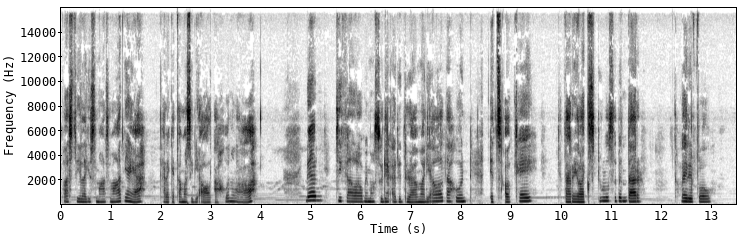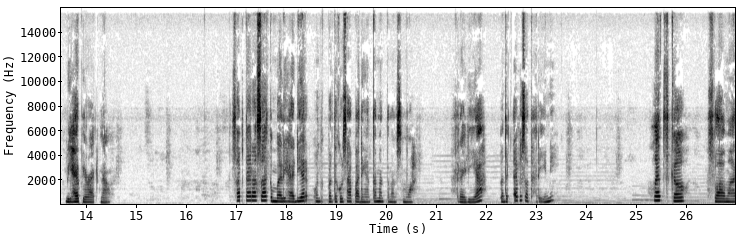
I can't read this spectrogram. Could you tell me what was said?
Pasti lagi semangat-semangatnya ya, karena kita masih di awal tahun loh. Dan jikalau memang sudah ada drama di awal tahun, it's okay. Kita relax dulu sebentar. Let it flow. Be happy right now. Sabta Rasa kembali hadir untuk bertegur sapa dengan teman-teman semua. Ready ya untuk episode hari ini? Let's go. Selamat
